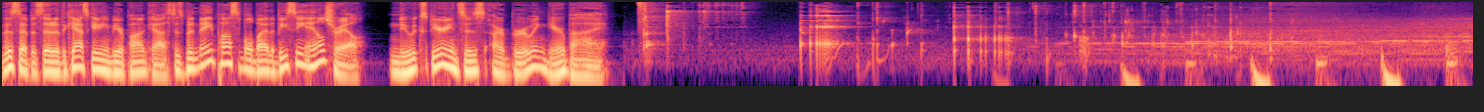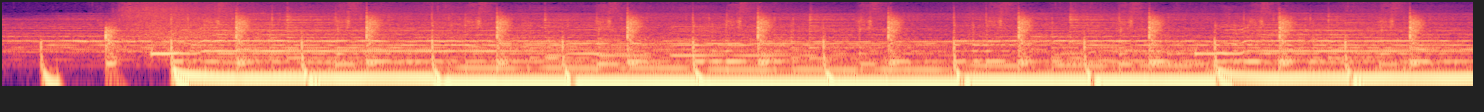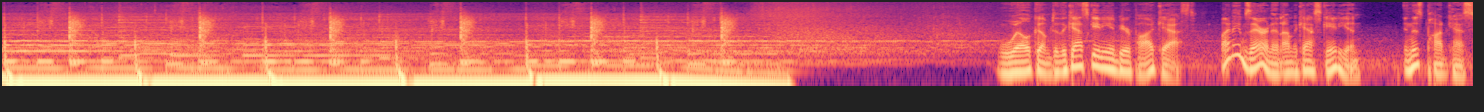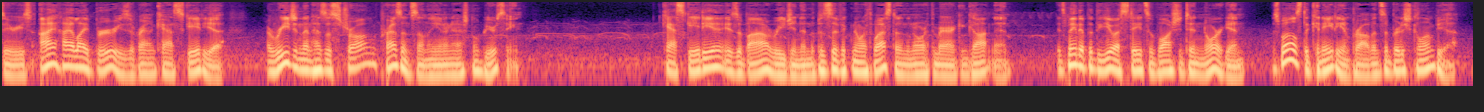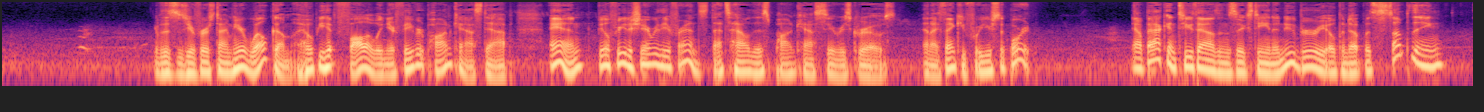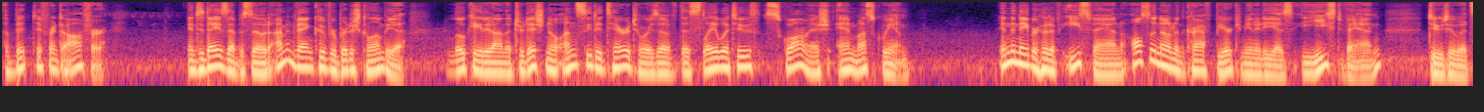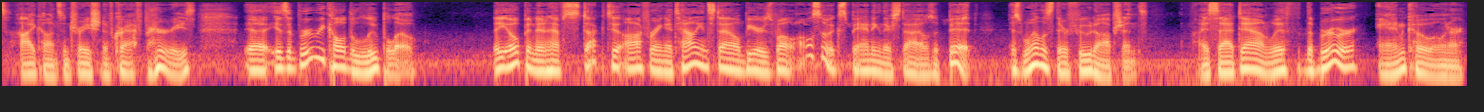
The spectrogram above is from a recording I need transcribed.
This episode of the Cascadian Beer Podcast has been made possible by the BC Ale Trail. New experiences are brewing nearby. Welcome to the Cascadian Beer Podcast. My name's Aaron and I'm a Cascadian. In this podcast series, I highlight breweries around Cascadia, a region that has a strong presence on the international beer scene. Cascadia is a bioregion in the Pacific Northwest of the North American continent. It's made up of the U.S. states of Washington and Oregon, as well as the Canadian province of British Columbia. If this is your first time here, welcome. I hope you hit follow in your favorite podcast app and feel free to share with your friends. That's how this podcast series grows. And I thank you for your support. Now, back in 2016, a new brewery opened up with something a bit different to offer. In today's episode, I'm in Vancouver, British Columbia, located on the traditional unceded territories of the Tsleil-Waututh, Squamish, and Musqueam. In the neighborhood of East Van, also known in the craft beer community as Yeast Van, due to its high concentration of craft breweries, uh, is a brewery called Luppolo. They opened and have stuck to offering Italian style beers while also expanding their styles a bit, as well as their food options. I sat down with the brewer and co owner.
